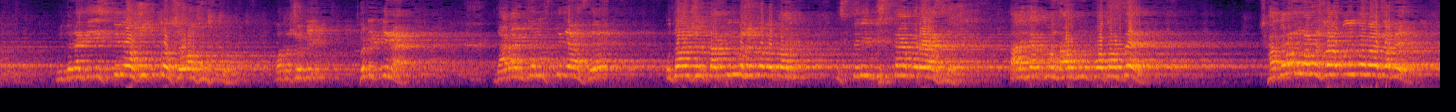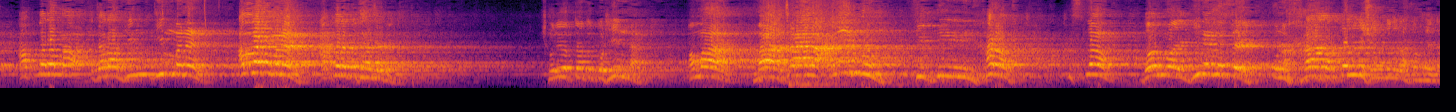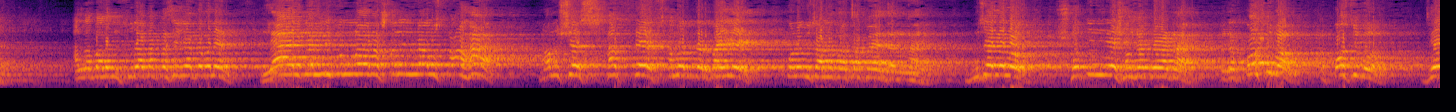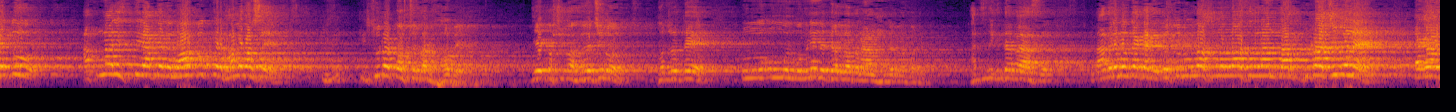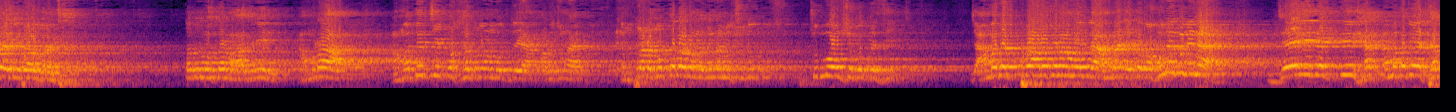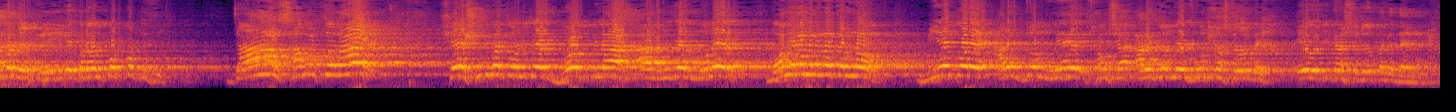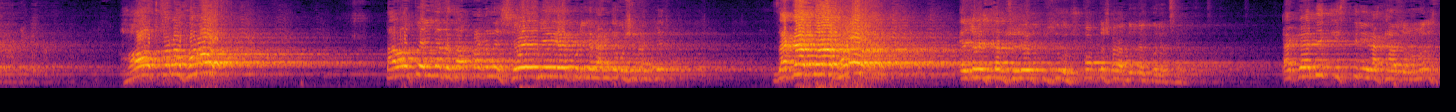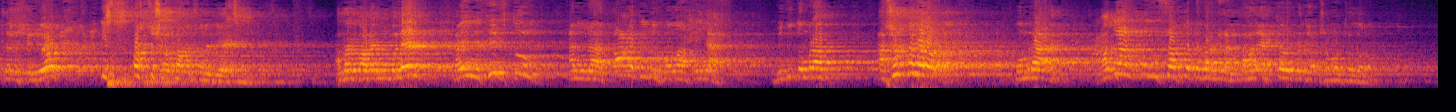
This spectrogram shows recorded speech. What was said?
কিন্তু নাকি স্ত্রী অসুস্থ সে অসুস্থ। কথা সঠিক? সঠিক কিনা? যার একজন স্ত্রী আছে, উদাহরণস্বরূপ তার তিন বছর যাবে তার স্ত্রী বিছনায় পড়ে আছে, তার কি আপনার যাওয়ার কোনো পথ আছে? সাধারণ মানুষরা পরিবার যাবে, আপনারা যারা দিন দিন মানেন, আল্লাহকে মানেন, আপনারা কোথায় যাবেন? শরীয়তটা তো কঠিন না। আমা মা চালা আলাইকুম দ্বীনি মিন ইসলাম, ধর্ম দিনের মধ্যে কোনো আর কন্ডিশন কিন্তু রাখা হয় না। আল্লাহ বলেন সূরা বাকাশে যাতে বলেন, লা ইউকাল্লিফুল্লাহু নাফসান ইল্লা উসআহা। মানুষের স্বার্থে সামর্থ্যের বাইরে কোনো কিছু আল্লাহ তাআলা চাপায় দেন নাই। বুঝা গেল সতীন নিয়ে সংসার করাটা এটা পসিবল পসিবল যেহেতু আপনার স্ত্রী আপনাকে মহব্বত করে ভালোবাসে, কিছুটা কষ্ট তার হবে। যে কষ্টটা হয়েছিল হজরতে উম্মুল মুমিনিন রাদিয়াল্লাহু তাআলা আনহাদের ব্যাপারে। হাদিসে কিতাবে আছে, তাদের মধ্যে একাধিক রাসূলুল্লাহ সাল্লাল্লাহু আলাইহি সাল্লাম তার গোটা জীবনে 11টা বিবাহ করেছেন। তবে মোস্তার হাজরিন আমরা আমাদের যে কথাগুলোর মধ্যে আলোচনায় পুরোটা বলতে পারব না আমি শুধু চুম্ব অংশ বলতেছি যে আমাদের পুরো আলোচনার মধ্যে আমরা এটা কখনোই বলি না, যেই ব্যক্তি আমাদের জন্য খেয়াল করবে, এই কথা করতেছি, যার সামর্থ্য নাই, সে শুধুমাত্র নিজের ভোগ বিলাস আর নিজের মনের মনোরঞ্জনের জন্য বিয়ে করে আরেকজন মেয়ের সংসার, আরেকজন মেয়ের জীবন নষ্ট করবে, এই অধিকার সুযোগ তাকে দেয় না হজ করা ফরজ তারাও তো এই না তার টাকা সেও গিয়ে এয়ারপোর্টে গেলে আনতে বসে থাকবে। জাকাত দেওয়া খরচ এই জন্য ইসলাম শরীয়ত কিছু শর্ত সারা উল্লেখ করেছেন একাধিক স্ত্রী রাখার জন্য ইসলাম শরীয়ত স্পষ্ট শর্ত আরোপ করে দিয়েছেন আমার বাবা বলেন, ফাইন খিফতুম আল্লাহ তাআদিলু ফাওয়াহিদা। যদি তোমরা আশঙ্কা করো, তোমরা আদান ইনসাফ করতে পারবে না। তাহলে একটার উপরে সমর্থন করো,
